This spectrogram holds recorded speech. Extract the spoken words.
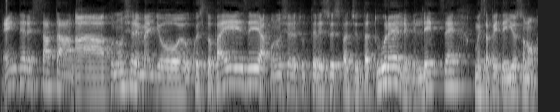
è interessata a conoscere meglio questo paese A conoscere tutte le sue sfaccettature, le bellezze Come sapete io sono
